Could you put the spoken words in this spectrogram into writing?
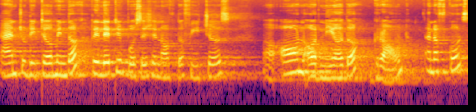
and to determine the relative position of the features uh, on or near the ground and of course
